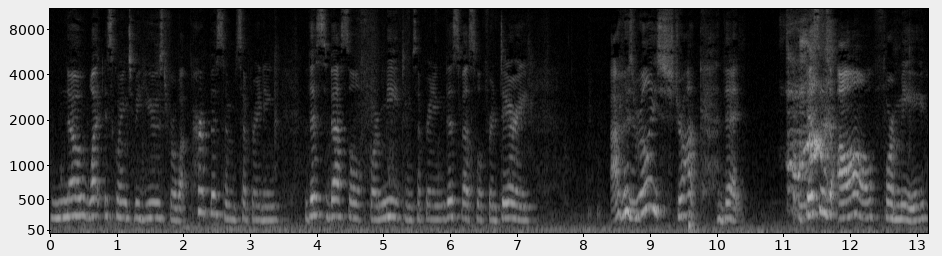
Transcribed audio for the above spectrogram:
know what is going to be used for what purpose. I'm separating this vessel for meat. I'm separating this vessel for dairy. I was really struck that this is all for me,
